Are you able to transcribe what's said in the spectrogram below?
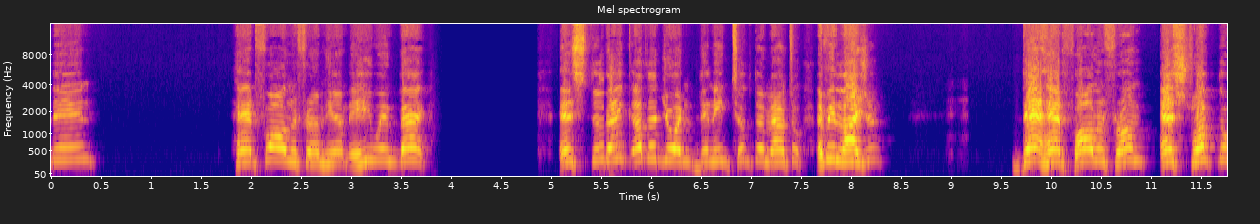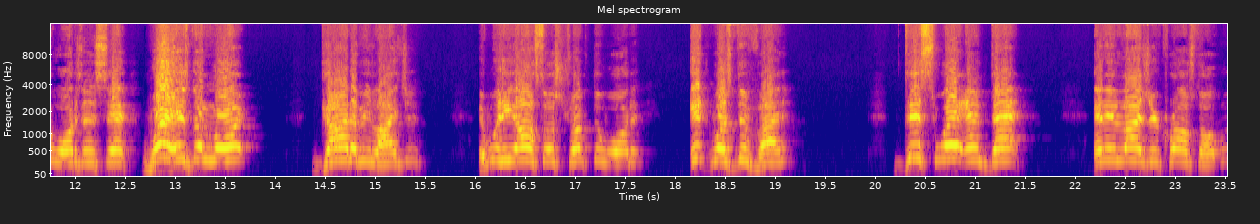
then had fallen from him, and he went back and stood bank of the Jordan. Then he took the mantle of Elijah that had fallen from and struck the waters and said, Where is the Lord God of Elijah? And when he also struck the water, it was divided this way and that. And Elijah crossed over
